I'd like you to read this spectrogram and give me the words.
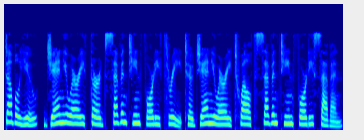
W. January 3, 1743 to January 12, 1747.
